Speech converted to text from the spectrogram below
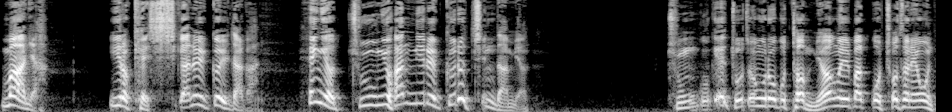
만약 이렇게 시간을 끌다가 행여 중요한 일을 그르친다면 중국의 조정으로부터 명을 받고 조선에 온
